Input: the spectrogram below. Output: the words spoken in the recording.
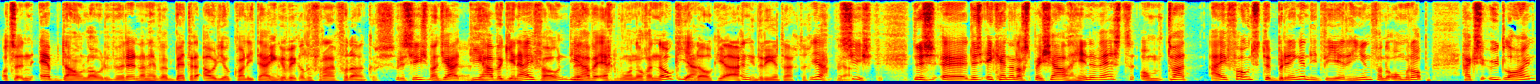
als ze een app downloaden worden. En dan hebben we betere audio kwaliteit. Ingewikkelde vraag voor de ankers. Precies, want ja, die hebben geen iPhone. Die hebben echt gewoon nog een Nokia. Nokia 1883. Ja, precies. Dus, eh, dus ik heb er nog speciaal hinnenwest om twee iPhones te brengen, die we hier hier van de omroep. Heb ik ze uitline,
